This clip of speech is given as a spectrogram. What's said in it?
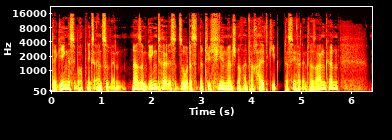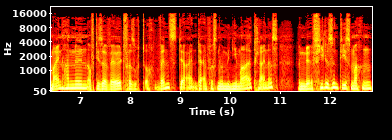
Dagegen ist überhaupt nichts einzuwenden. Also im Gegenteil ist es so, dass es natürlich vielen Menschen auch einfach Halt gibt, dass sie halt einfach sagen können, mein Handeln auf dieser Welt versucht, auch wenn es der, Ein- der Einfluss nur minimal klein ist, wenn wir viele sind, die es machen,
